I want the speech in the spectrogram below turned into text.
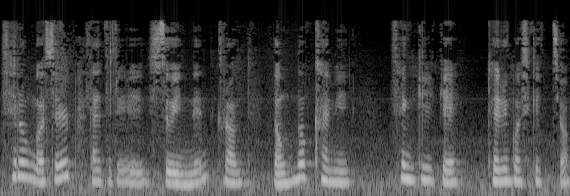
새로운 것을 받아들일 수 있는 그런 넉넉함이 생기게 되는 것이겠죠.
